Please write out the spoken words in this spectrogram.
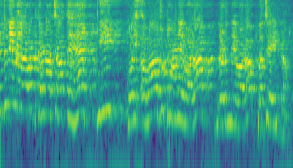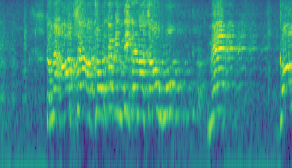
इतनी मिलावट करना चाहते हैं कि कोई आवाज़ उठाने वाला, लड़ने वाला बचे ही ना। तो मैं आपसे हाथ आप जोड़ के विनती करना चाहूँगा, मैं गाँव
